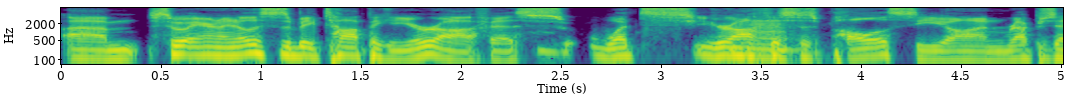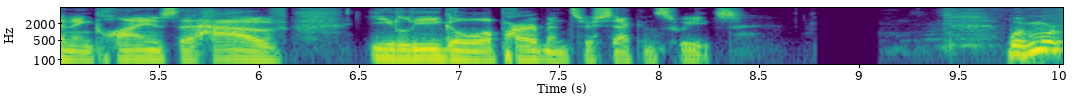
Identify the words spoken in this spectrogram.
Um, so, Eryn, I know this is a big topic at your office. What's your mm-hmm. office's policy on representing clients that have illegal apartments or second suites? When we're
